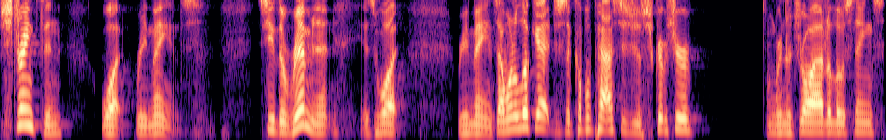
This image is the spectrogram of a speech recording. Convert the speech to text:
Strengthen what remains. See, the remnant is what remains. I want to look at just a couple passages of scripture. We're going to draw out of those things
